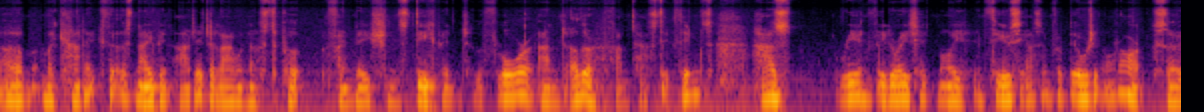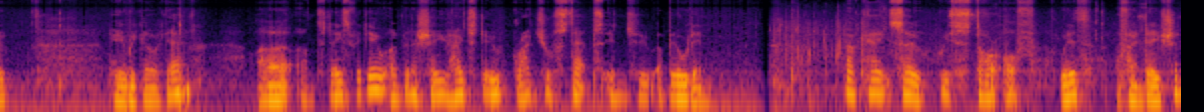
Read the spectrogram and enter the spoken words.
um, mechanic that has now been added allowing us to put foundations deep into the floor and other fantastic things has reinvigorated my enthusiasm for building on Ark. So here we go again. Uh, on today's video I'm going to show you how to do gradual steps into a building. Okay, so we start off with a foundation,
